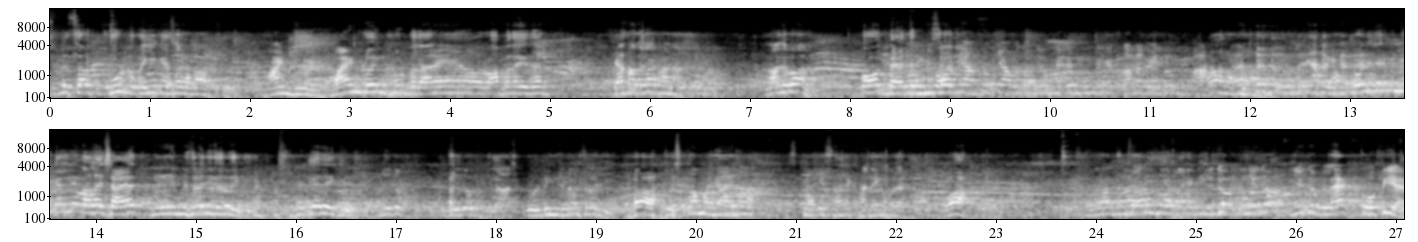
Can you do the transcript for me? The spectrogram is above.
सुमित सर फ़ूड बताइए कैसा लगा आपको? Mind blowing mind blowing food बता रहे हैं और आप बताइए सर कैसा लगा खाना? लाजवाब बहुत बेहतरीन जी आपको क्या बता जो मेरे मुँह में खाना गया तो हाँ, हाँ, हाँ। थोड़ी देर में निकलने वाला है शायद। नहीं मिश्रा जी सर देखिए। ये देखिए। ये जो ये जो गिलास कोल्ड ड्रिंक है ना मिश्रा जी वाह जो इसका मज़ा है ना इसके आगे सारे खाने का मज़ा वाह अनुराग अंसारी जी हमारे ये जो ये जो ये जो ब्लैक कॉफ़ी है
